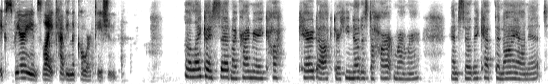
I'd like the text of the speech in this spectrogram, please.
experience like having the coarctation? Well, like I said, my primary care doctor, he noticed a heart murmur, and so they kept an eye on it.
